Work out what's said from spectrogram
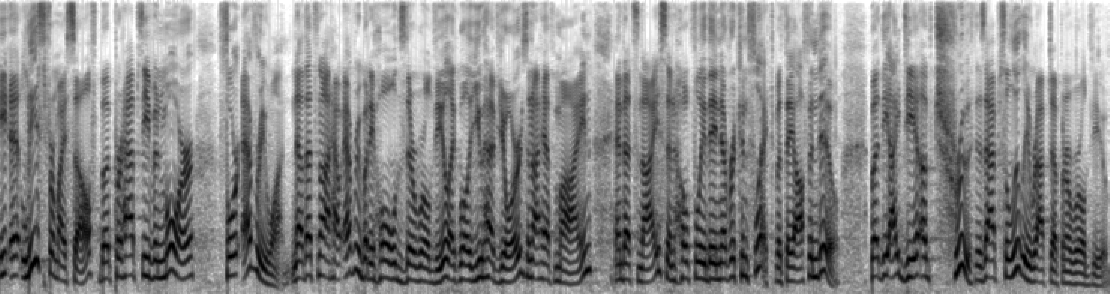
at least for myself but perhaps even more for everyone. Now that's not how everybody holds their worldview like well you have yours and i have mine and that's nice and hopefully they never conflict but they often do. But the idea of truth is absolutely wrapped up in a worldview.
